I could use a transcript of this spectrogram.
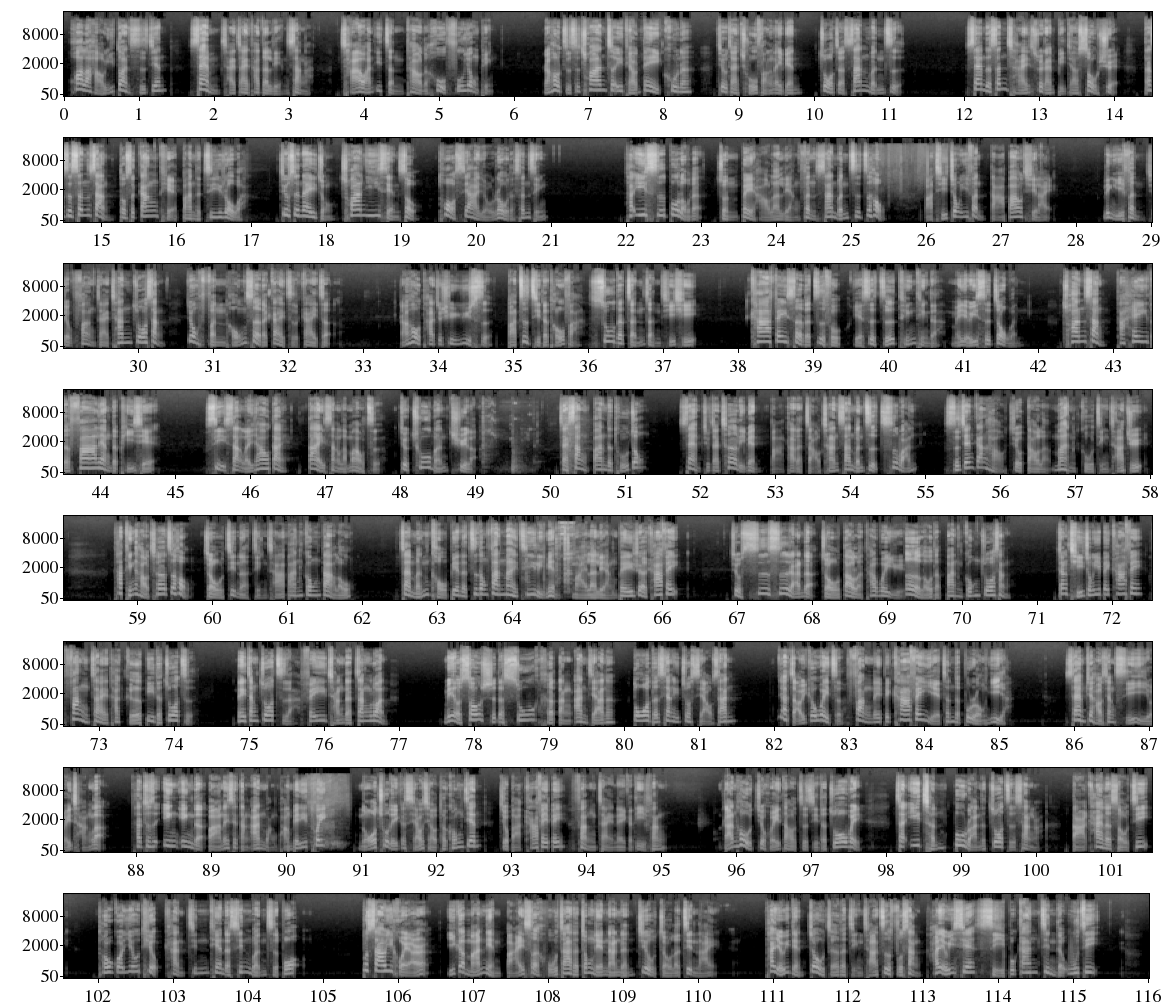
花了好一段时间，Sam 才在他的脸上啊擦完一整套的护肤用品，然后只是穿着一条内裤呢，就在厨房那边做着三文治。Sam 的身材虽然比较瘦削，但是身上都是钢铁般的肌肉啊，就是那一种穿衣显瘦、脱下有肉的身形。他一丝不苟的准备好了两份三文治之后。把其中一份打包起来，另一份就放在餐桌上，用粉红色的盖子盖着。然后他就去浴室，把自己的头发梳得整整齐齐，咖啡色的制服也是直挺挺的，没有一丝皱纹。穿上他黑得发亮的皮鞋，系上了腰带，戴上了帽子，就出门去了。在上班的途中，Sam 就在车里面把他的早餐三文治吃完。时间刚好就到了曼谷警察局，他停好车之后，走进了警察办公大楼，在门口边的自动贩卖机里面买了两杯热咖啡，就斯斯然的走到了他位于二楼的办公桌上，将其中一杯咖啡放在他隔壁的桌子。那张桌子啊，非常的脏乱，没有收拾的书和档案夹呢，多得像一座小山。要找一个位置放那杯咖啡也真的不容易啊。Sam 就好像习以为常了，他就是硬硬的把那些档案往旁边一推，挪出了一个小小的空间，就把咖啡杯放在那个地方，然后就回到自己的座位，在一尘不染的桌子上啊，打开了手机，透过 YouTube 看今天的新闻直播。不稍一会儿，一个满脸白色胡渣的中年男人就走了进来。他有一点皱褶的警察制服上，还有一些洗不干净的污迹。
